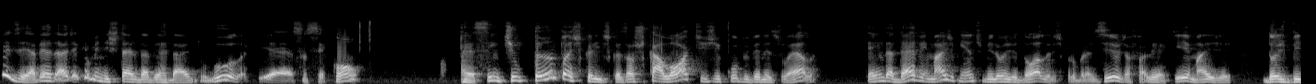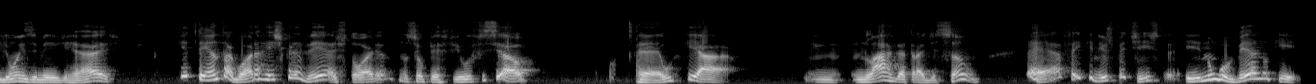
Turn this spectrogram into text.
Quer dizer, a verdade é que o Ministério da Verdade do Lula, que é essa SECOM, é, sentiu tanto as críticas aos calotes de Cuba e Venezuela, que ainda devem mais de 500 milhões de dólares para o Brasil, já falei aqui, mais de 2 bilhões e meio de reais, que tenta agora reescrever a história no seu perfil oficial. É, o que há em, em, larga tradição é a fake news petista. E num governo que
